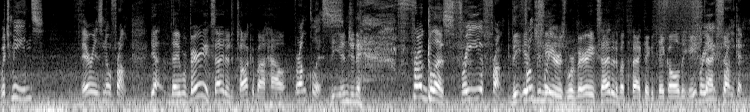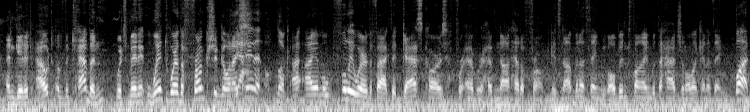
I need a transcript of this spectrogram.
which means there is no frunk. Yeah, they were very excited to talk about how Frunkless. the engineer frunkless. free of frunk. The Frunk free. engineers were very excited about the fact they could take all the Free HVAC stuff and get it out of the cabin, which meant it went where the frunk should go. And I say that, look, I, I am fully aware of the fact that gas cars forever have not had a frunk. It's not been a thing. We've all been fine with the hatch and all that kind of thing. But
